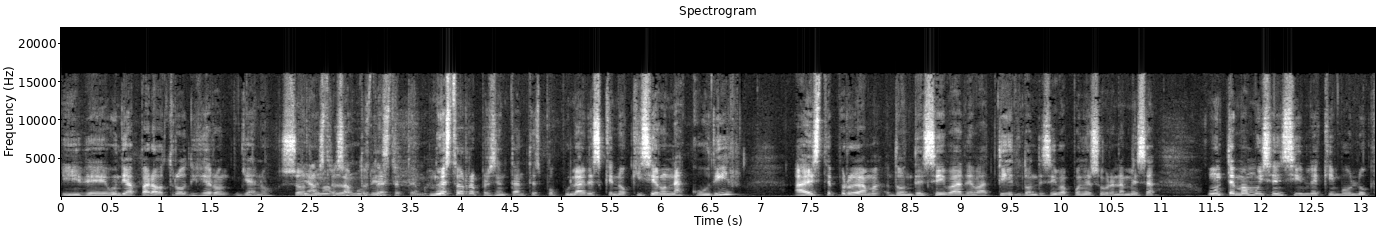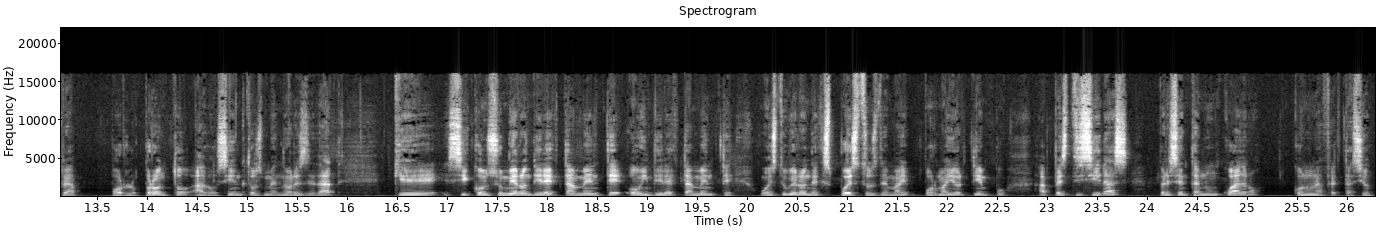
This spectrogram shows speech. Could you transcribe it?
y de un día para otro dijeron ya no, son nuestras autoridades, este nuestros representantes populares que no quisieron acudir a este programa donde se iba a debatir, donde se iba a poner sobre la mesa un tema muy sensible que involucra por lo pronto a 200 menores de edad que si consumieron directamente o indirectamente o estuvieron expuestos de por mayor tiempo a pesticidas, presentan un cuadro con una afectación.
